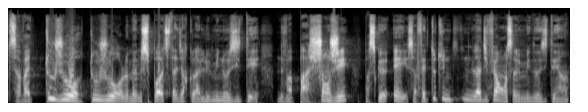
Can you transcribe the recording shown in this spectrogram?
Ça va être toujours, toujours le même spot, c'est-à-dire que la luminosité ne va pas changer parce que, hey, ça fait toute une, la différence la luminosité. Hein.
